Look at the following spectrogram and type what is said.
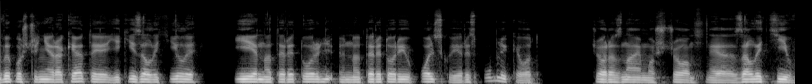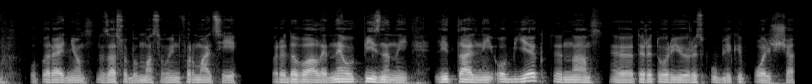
випущені ракети, які залетіли і на територію, на територію Польської Республіки. От вчора знаємо, що е, залетів попередньо засоби масової інформації. Передавали неопізнаний літальний об'єкт на е, територію Республіки Польща.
